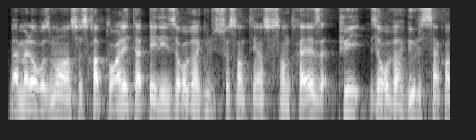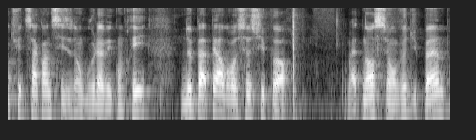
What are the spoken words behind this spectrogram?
bah malheureusement, hein, ce sera pour aller taper les 0,6173, puis 0,5856. Donc vous l'avez compris, ne pas perdre ce support. Maintenant, si on veut du pump,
